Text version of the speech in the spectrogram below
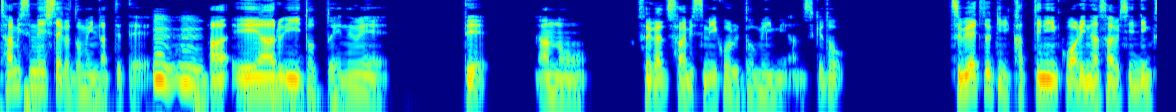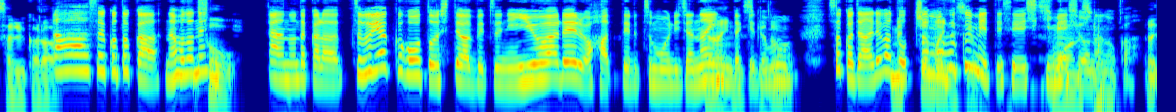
サービス名自体がドメインになってて、うんうん。あ are.na で、あの、それがサービス名イコールドメイン名なんですけど、つぶやいた時に勝手にこうアリーナサービスにリンクされるから、ああ、そういうことか。なるほどね。そう。あの、だから、つぶやく方としては別に URL を貼ってるつもりじゃないんだけども。そっか、じゃああれはドットも含めて正式名称なのか。あ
